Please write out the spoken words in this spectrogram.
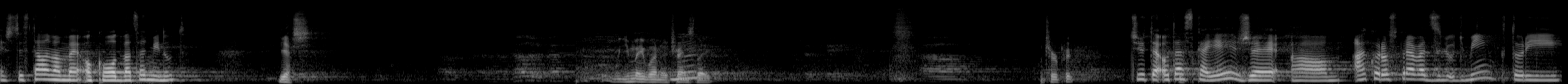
Ešte stále máme okolo 20 minút. Yes. You may want to translate. Interpret. Čiže tá otázka je, že um, ako rozprávať s ľuďmi, ktorí,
